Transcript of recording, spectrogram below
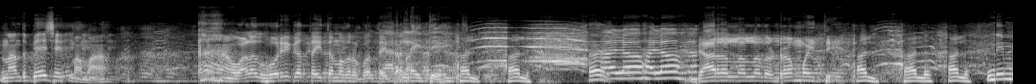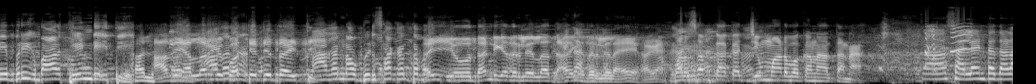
ನಂದು ಬೇಸ್ ಐತ್ ಮಾಮ. ಒಳಗೆ ಹೋರಿ ಗತ್ತೈತೆ ಅನ್ನೋದ್ರ ಗೊತ್ತೈತಲ್ಲ. ಐತಿ. ಹಲ್ ಹಲ್. Hello hello. ಬ್ಯಾರಲ್ ಅಲ್ಲದು ಡ್ರಮ್ ಐತಿ. ಹಲ್ ಹಲ್ ಹಲ್. ನಿಮ್ಮಿಬ್ರಿಗೆ ಬಾಳ ತಿಂಡಿ ಐತಿ. ಹಲ್. ಅದು ಎಲ್ಲರಿಗೂ ಗೊತ್ತಿದ್ದಿದ್ದ ಐತಿ. ಅದನ್ನ ನಾವು ಬಿಡ್ಸಾಕಂತ. ಅಯ್ಯೋ ದಂಡಿಗೆ ಎದರ್ಲಿಲ್ಲ ದಾಳಿಗೆ ಎದರ್ಲಿಲ್ಲ ಏ ಹಾಗೆ. ಪರ್ಸಪ್ ಕಾಕ ಜಿಮ್ ಮಾಡ್ಬೇಕನ್ನ ಆತನ. ಸೈಲೆಂಟ್ ಅದಾಳ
